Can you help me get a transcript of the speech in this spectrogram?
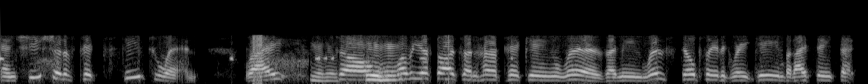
and she should have picked Steve to win, right? Mhm. So, Mhm. what were your thoughts on her picking Liz? I mean, Liz still played a great game, but I think that,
